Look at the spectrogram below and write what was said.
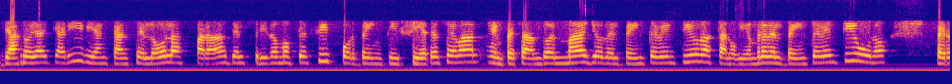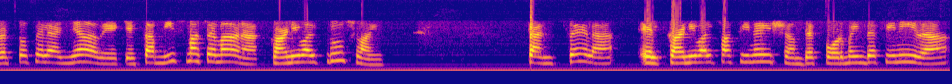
ya Royal Caribbean canceló las paradas del Freedom of the Seas por 27 semanas, empezando en mayo del 2021 hasta noviembre del 2021, pero esto se le añade que esta misma semana Carnival Cruise Line cancela el Carnival Fascination de forma indefinida,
